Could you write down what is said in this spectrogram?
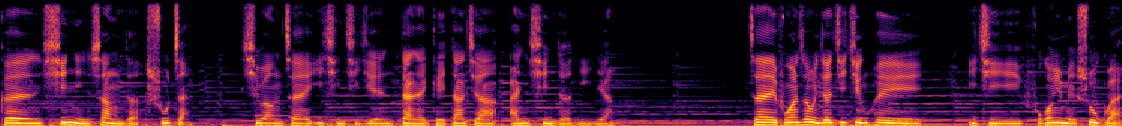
跟心灵上的舒展，希望在疫情期间带来给大家安心的力量。在佛光山文教基金会以及佛光园美术馆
